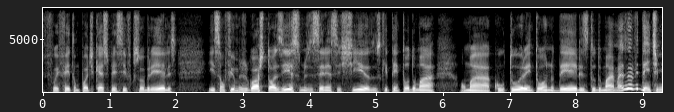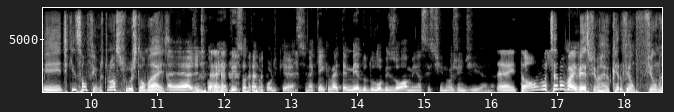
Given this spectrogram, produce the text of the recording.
foi feito um podcast específico sobre eles. E são filmes gostosíssimos de serem assistidos, que tem toda uma, uma cultura em torno deles e tudo mais, mas evidentemente que são filmes que não assustam mais. É, a gente comenta isso até no podcast, né? Quem que vai ter medo do lobisomem assistindo hoje em dia, né? É, então você não vai é. ver esse filme, ah, eu quero ver um filme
